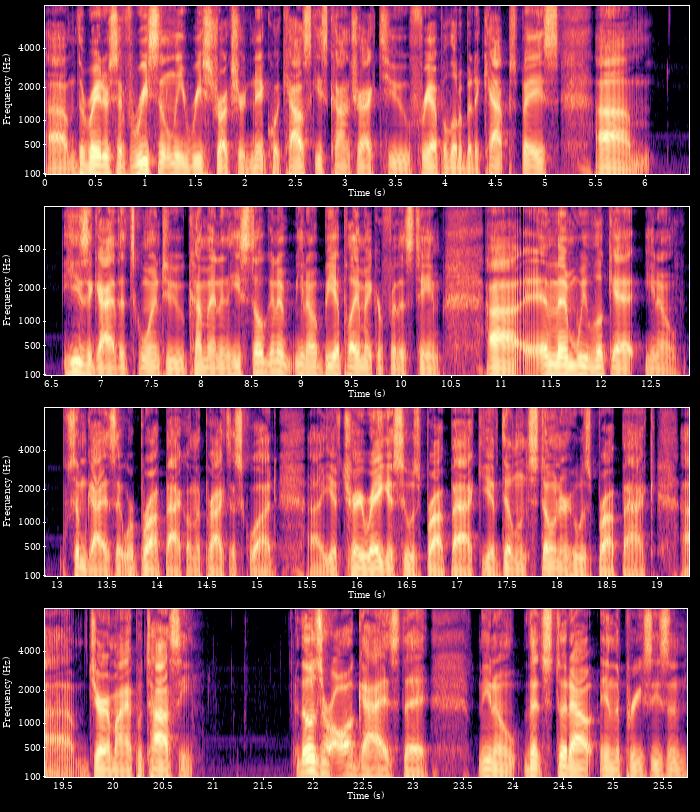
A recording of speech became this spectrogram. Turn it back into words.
Um, the Raiders have recently restructured Nick Kwiatkowski's contract to free up a little bit of cap space. Um, he's a guy that's going to come in and he's still going to, you know, be a playmaker for this team. Uh, and then we look at, you know, some guys that were brought back on the practice squad. Uh, you have Trey Ragas, who was brought back. You have Dillon Stoner, who was brought back. Uh, Jeremiah Poutasi. Those are all guys that you know that stood out in the preseason.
